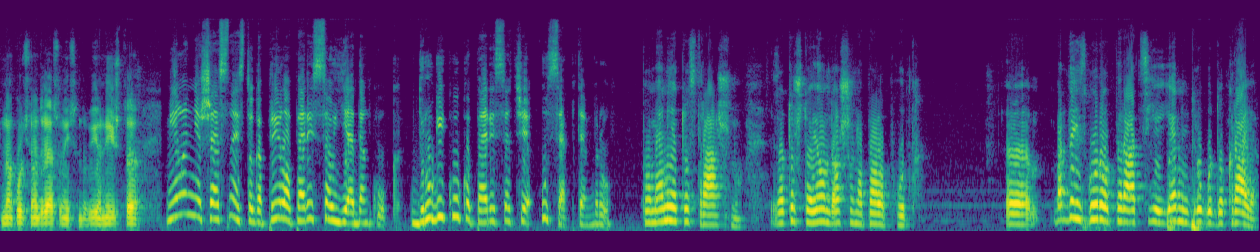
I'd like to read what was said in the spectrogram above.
na kućnu adresu, nisam dobio ništa. Milan je 16. aprila operisao jedan kuk. Drugi kuk operisat će u septembru. Po meni je to strašno, zato što je on došao na pola puta. E, bar da izgura operacije jednu i drugo do kraja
